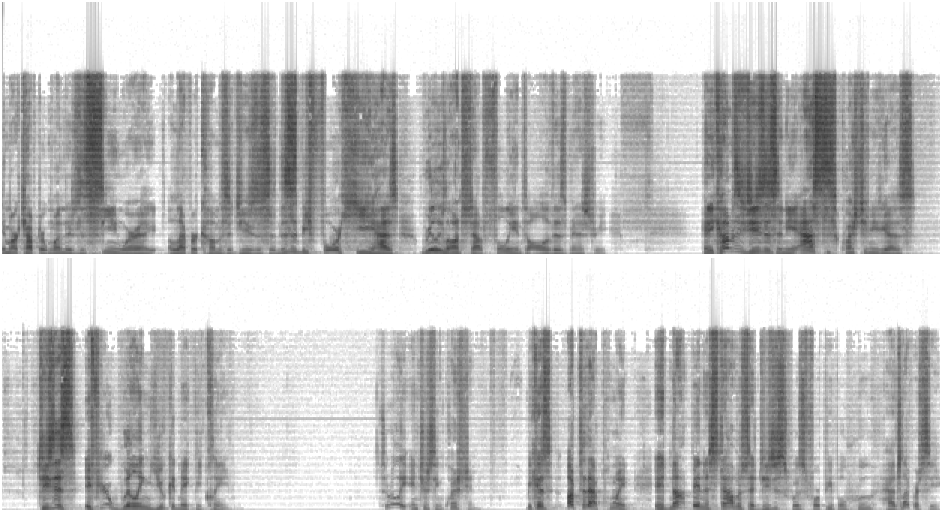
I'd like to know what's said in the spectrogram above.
In Mark chapter 1, there's this scene where a, a, leper comes to Jesus, and this is before he has really launched out fully into all of his ministry. And he comes to Jesus and he asks this question. He goes, Jesus, if you're willing, you could make me clean. It's a really interesting question because up to that point, it had not been established that Jesus was for people who had leprosy.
